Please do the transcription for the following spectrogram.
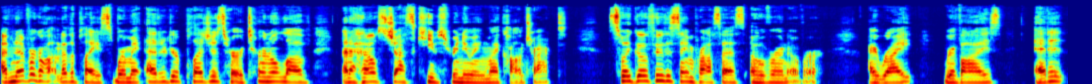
I've never gotten to the place where my editor pledges her eternal love and a house just keeps renewing my contract. So I go through the same process over and over. I write, revise, edit,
